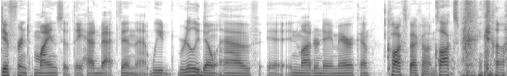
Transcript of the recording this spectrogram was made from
different mindset they had back then that we really don't have in modern day America. Clock's back on. Clock's back on.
